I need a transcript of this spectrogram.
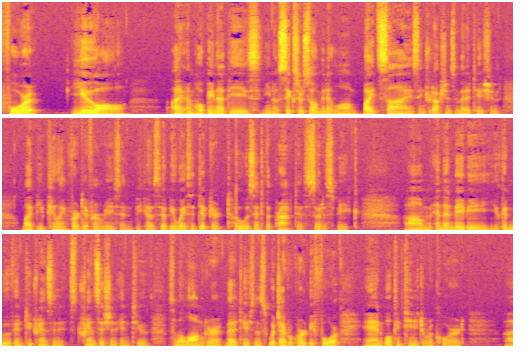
for you all, I am hoping that these, you know, six or so minute long bite-sized introductions to meditation might be appealing for a different reason because there'll be ways to dip your toes into the practice, so to speak. Um, and then maybe you could move into transi- transition into some of the longer meditations, which I've recorded before and will continue to record uh,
